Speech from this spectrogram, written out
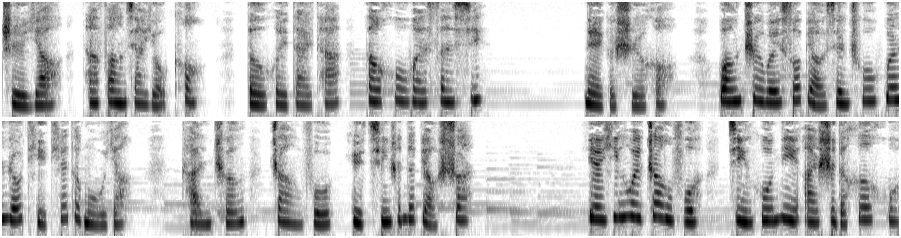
只要他放假有空，都会带她到户外散心。那个时候，王志伟所表现出温柔体贴的模样，堪称丈夫与情人的表率。也因为丈夫近乎溺爱式的呵护，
